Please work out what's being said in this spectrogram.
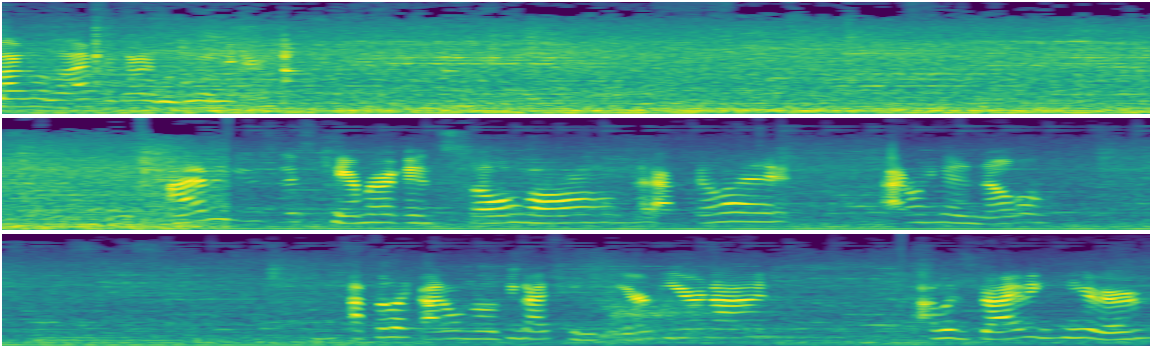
not gonna lie, I forgot it was there. I haven't used this camera in so long that I feel like I don't even know. I feel like I don't know if you guys can hear me or not. I was driving here.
